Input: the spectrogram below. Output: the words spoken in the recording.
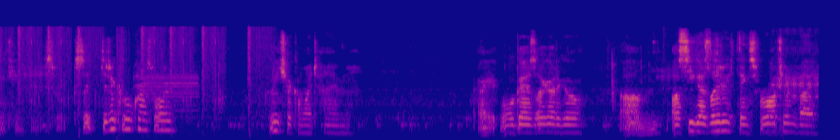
I came from this way. Cause I did I go across water? Let me check on my time. Alright, well guys, I gotta go. Um, I'll see you guys later. Thanks for watching. Bye.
